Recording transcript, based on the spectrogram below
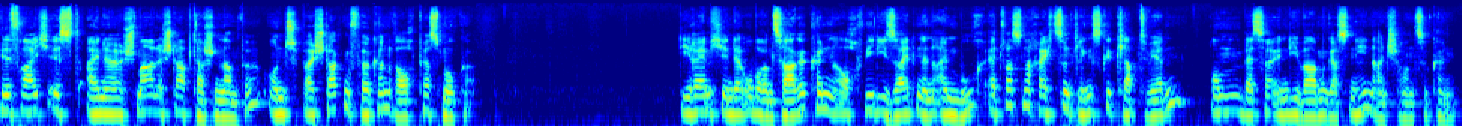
Hilfreich ist eine schmale Stabtaschenlampe und bei starken Völkern Rauch per Smoker. Die Rähmchen der oberen Zage können auch wie die Seiten in einem Buch etwas nach rechts und links geklappt werden, um besser in die Wabengassen hineinschauen zu können.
